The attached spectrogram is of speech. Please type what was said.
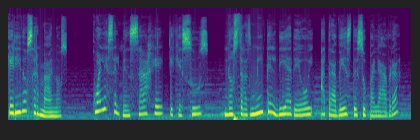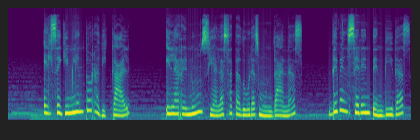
Queridos hermanos, ¿cuál es el mensaje que Jesús nos transmite el día de hoy a través de su palabra? El seguimiento radical y la renuncia a las ataduras mundanas deben ser entendidas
